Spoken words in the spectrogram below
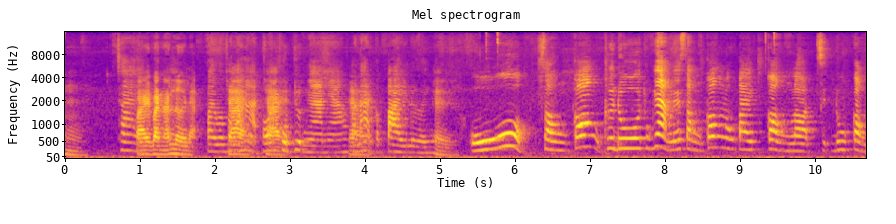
อืม ใช่ไปวันนั้นเลยแหละ ไปวันพฤหัสใช่เพราะวันใช่พุธหยุดงานเนี่ยใช่วันพฤหัสก็ไปเลยเออโอ้ส่องกล้องคือดูทุกอย่างเลยส่องกล้องลงไปกล่องหลอดดูกล่อง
